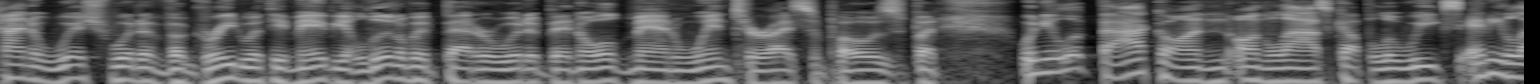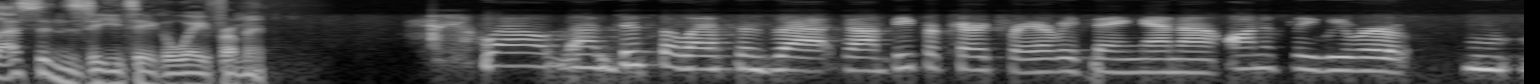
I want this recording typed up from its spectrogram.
kind of wish would have agreed with you maybe a little bit better would have been Old Man Winter, I suppose. But when you look back on on the last couple of weeks, any lessons that you take away from it? Well, um, just the lessons that um, be prepared for everything. And uh, honestly, we were m-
